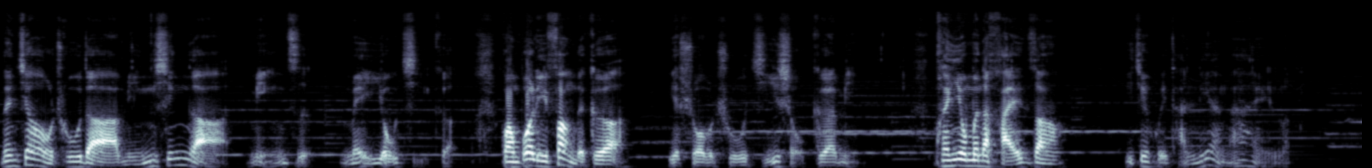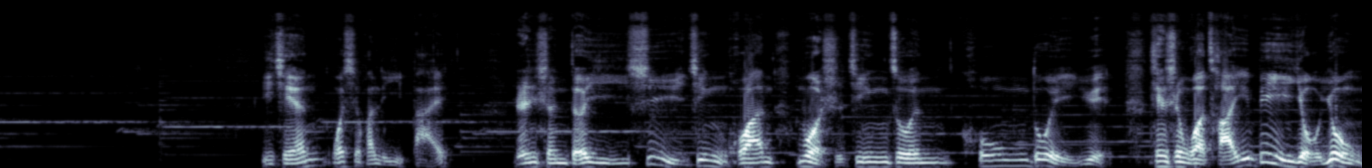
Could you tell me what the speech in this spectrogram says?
能叫出的明星的名字没有几个，广播里放的歌也说不出几首歌名。朋友们的孩子啊已经会谈恋爱了。以前我喜欢李白。人生得意须尽欢，莫使金樽空对月。天生我材必有用，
